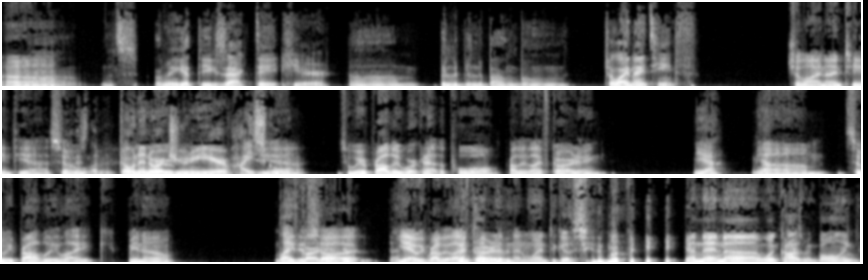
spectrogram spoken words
Um, Uh, let's let me get the exact date here. Um, billy billy bong boom, July 19th. July 19th. Yeah. So Going into our we're- junior year of high school. yeah. So we were probably working at the pool, probably lifeguarding. Yeah, yeah. Um, so we probably like, you know, Lifeguarded saw yeah, we probably to the lifeguarded and then went to go see the movie. and then uh went cosmic bowling.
